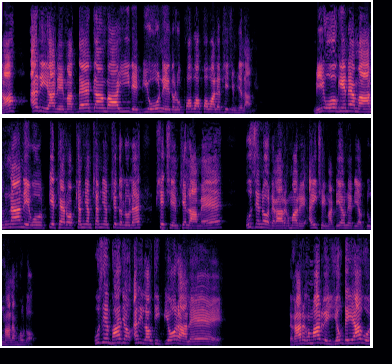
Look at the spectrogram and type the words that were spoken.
နော် အဲ့ဒီကနေမှသဲကံပါကြီးတွေပြိုးနေသလိုဖွာဖွာဖွာဖွာလည်းဖြစ်ချင်းဖြစ်လာမယ်မီအိုကင်းထဲမှာနှမ်းတွေကိုပြစ်ထဲတော့ဖြန်းဖြန်းဖြန်းဖြန်းဖြစ်တယ်လို့လည်းဖြစ်ချင်းဖြစ်လာမယ်ဥစဉ်တော့တရားဓမ္မတွေအဲ့ဒီချိန်မှာတယောက်နဲ့တယောက်တူမှာလည်းမဟုတ်တော့ဥစဉ်ဘာကြောင့်အဲ့ဒီလောက်ထိပြောတာလဲတရားဓမ္မတွေရုပ်တရားကို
